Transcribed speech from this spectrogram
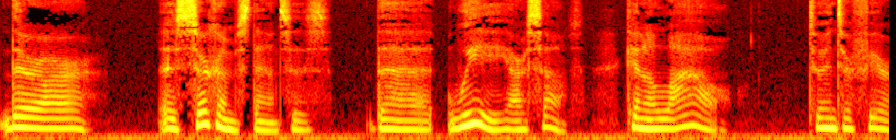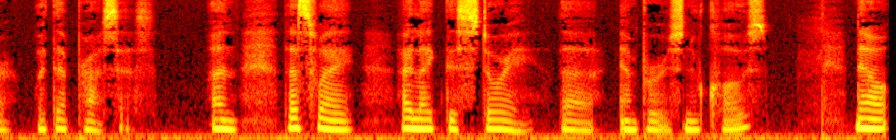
there are uh, circumstances that we ourselves can allow to interfere with that process. And that's why I like this story, The Emperor's New Clothes. Now,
